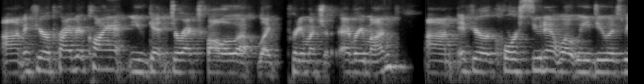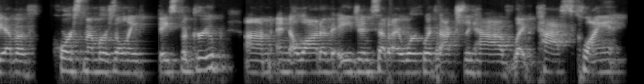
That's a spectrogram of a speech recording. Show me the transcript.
Um, if you're a private client, you get direct follow up like pretty much every month. Um, if you're a course student, what we do is we have a course members only Facebook group. Um, and a lot of agents that I work with actually have like past client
